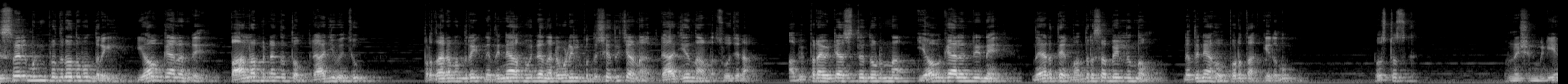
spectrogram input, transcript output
ഇസ്രായേൽ മുൻ പ്രതിരോധ മന്ത്രി യോവ് ഗാലന്റ് പാർലമെന്റ് അംഗത്വം രാജിവെച്ചു. പ്രധാനമന്ത്രി നെതന്യാഹുവിന്റെ നടപടിയിൽ പ്രതിഷേധിച്ചാണ് രാജിയെന്നാണ് സൂചന. അഭിപ്രായ വ്യത്യാസത്തെ തുടർന്ന് യോവ് ഗാലന്റിനെ നേരത്തെ മന്ത്രിസഭയിൽ നിന്നും നെതന്യാഹു പുറത്താക്കിയിരുന്നു. News media.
